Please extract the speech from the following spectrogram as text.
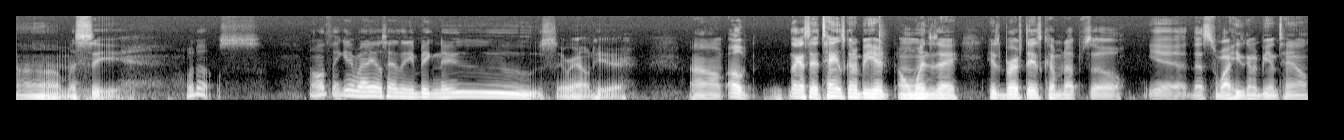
Um, let's see, what else? I don't think anybody else has any big news around here. Um, oh, like I said, Tank's gonna be here on Wednesday. His birthday's coming up, so yeah, that's why he's gonna be in town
